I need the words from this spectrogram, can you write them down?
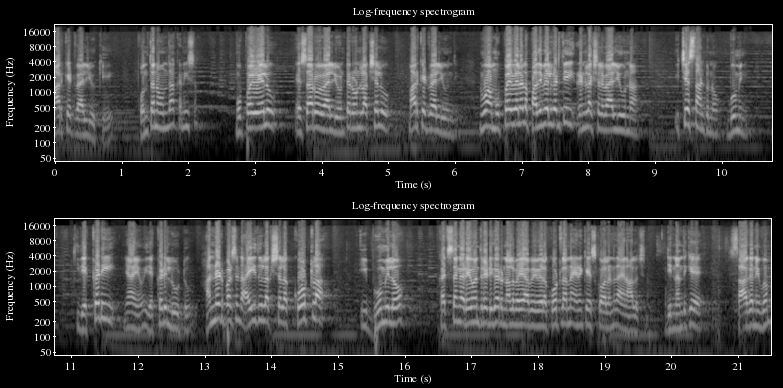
మార్కెట్ వాల్యూకి పొంతన ఉందా కనీసం? ముప్పై వేలు ఎస్ఆర్ఓ వాల్యూ ఉంటే రెండు లక్షలు మార్కెట్ వాల్యూ ఉంది. నువ్వు ఆ ముప్పై వేలలో పదివేలు కడితే రెండు లక్షల వాల్యూ ఉన్నా ఇచ్చేస్తా అంటున్నావు భూమిని. ఇది ఎక్కడి న్యాయం? ఇది ఎక్కడి లూటు? హండ్రెడ్ పర్సెంట్ ఐదు లక్షల కోట్ల ఈ భూమిలో ఖచ్చితంగా రేవంత్ రెడ్డి గారు నలభై యాభై వేల కోట్లన్నా వెనకేసుకోవాలన్నది ఆయన ఆలోచన. దీన్ని అందుకే సాగనివ్వం.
